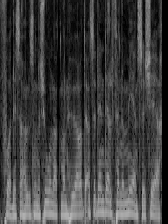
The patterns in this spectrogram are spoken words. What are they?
får disse hallusinasjonene, at man hører det. Altså det er en del fenomen som skjer.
